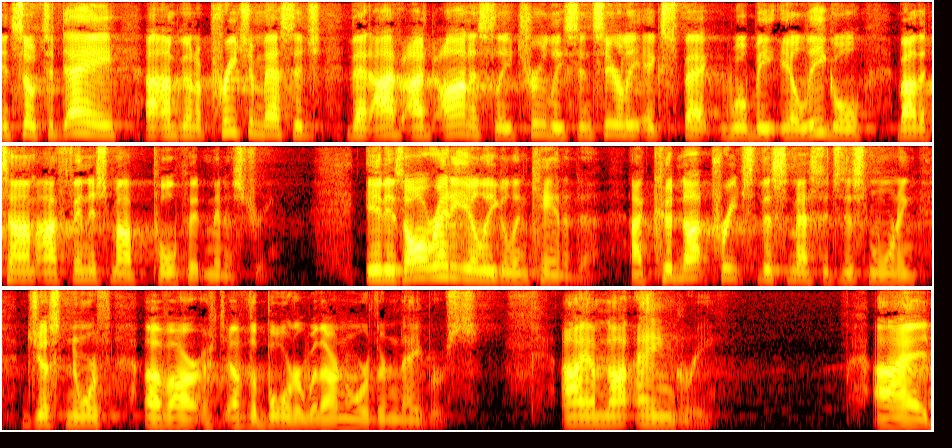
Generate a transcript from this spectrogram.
And so today, I'm going to preach a message that I, I, honestly, truly, sincerely expect will be illegal by the time I finish my pulpit ministry. It is already illegal in Canada. I could not preach this message this morning just north of, our, of the border with our northern neighbors. I am not angry. I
